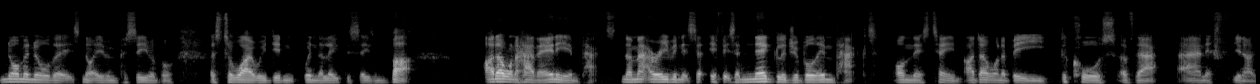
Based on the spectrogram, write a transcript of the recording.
nominal that it's not even perceivable as to why we didn't win the league this season. But I don't want to have any impact, no matter even it's a, if it's a negligible impact on this team. I don't want to be the cause of that. And if you know,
